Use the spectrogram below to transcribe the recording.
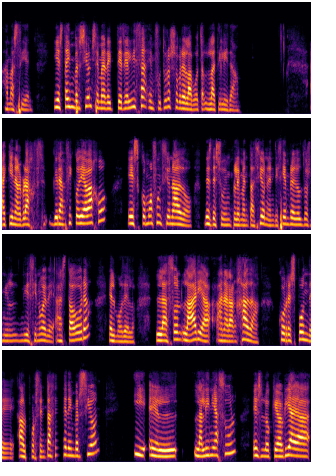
a más 100 y esta inversión se materializa en futuros sobre la volatilidad. Aquí en el gráfico de abajo es cómo ha funcionado desde su implementación en diciembre del 2019 hasta ahora el modelo. La, la área anaranjada corresponde al porcentaje de inversión y la línea azul es lo que, habría,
